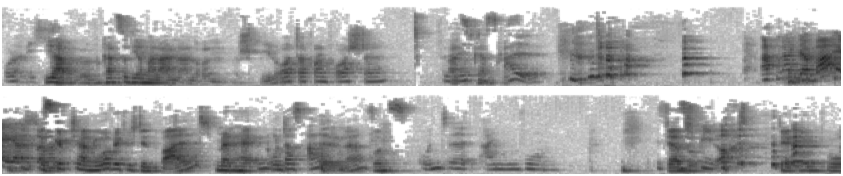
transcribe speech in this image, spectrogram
oder nicht? Ja, kannst du dir mal einen anderen Spielort davon vorstellen? Vielleicht das. All. Ach nein, da war er ja schon. Es gibt ja nur wirklich den Wald, Manhattan und das All, ne? Sonst Und äh, einen Wurm. Ist Ja, ja ein so- Spielort. der irgendwo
